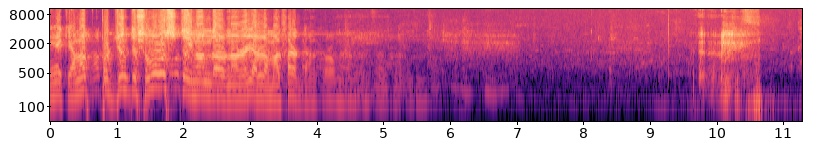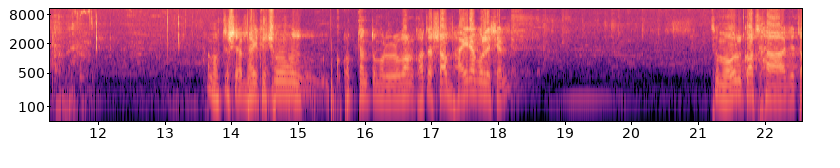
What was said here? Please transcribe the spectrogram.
নিয়ে কেমন পর্যন্ত সমস্ত ইমানদার নয় আল্লাহ মাঘ দান করুন। মুক্তি সাহেব ভাই, কিছু অত্যন্ত মূল্যবান কথা সব ভাইরা বলেছেন। তো মূল কথা যেটা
